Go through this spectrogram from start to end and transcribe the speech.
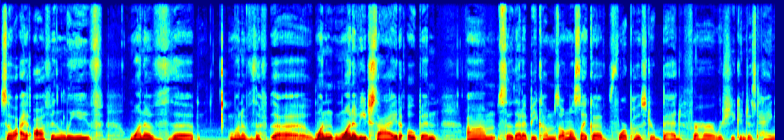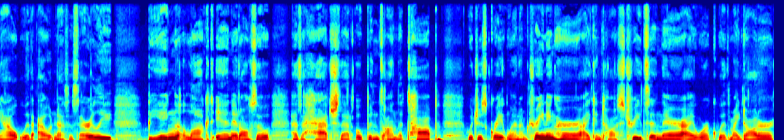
So I often leave one of the one of the uh, one one of each side open. Um, so that it becomes almost like a four poster bed for her where she can just hang out without necessarily being locked in. It also has a hatch that opens on the top, which is great when I'm training her. I can toss treats in there. I work with my daughter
